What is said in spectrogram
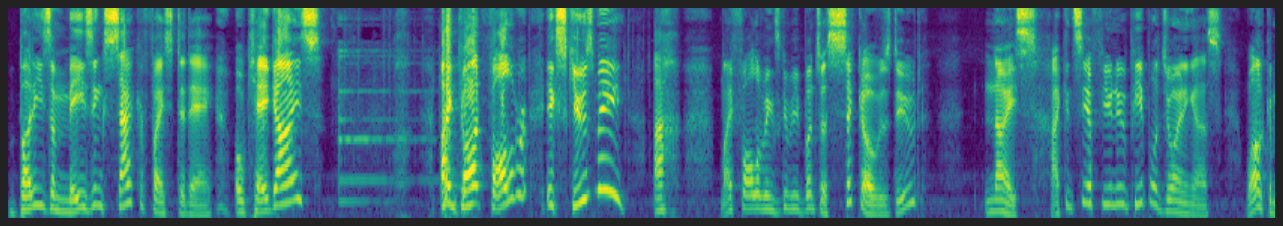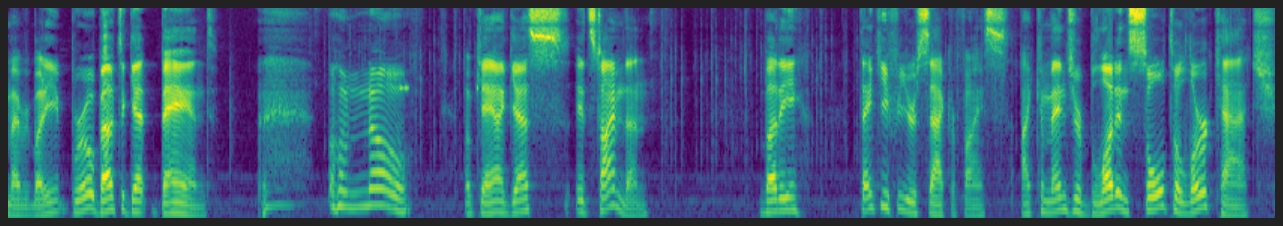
Buddy's amazing sacrifice today. Okay, guys? I got follower? Excuse me? Uh, my following's gonna be a bunch of sickos, dude. Nice. I can see a few new people joining us. Welcome, everybody. Bro about to get banned. oh, no. Okay, I guess it's time then. Buddy, thank you for your sacrifice. I commend your blood and soul to Lurkatch.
